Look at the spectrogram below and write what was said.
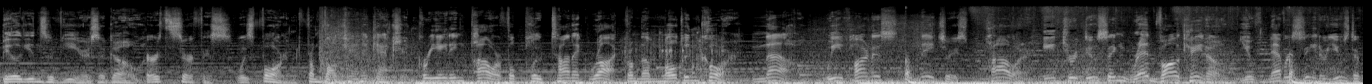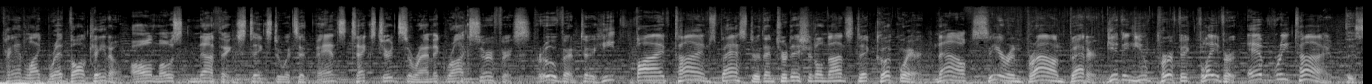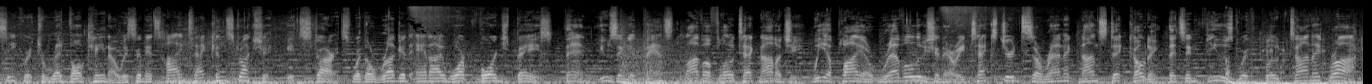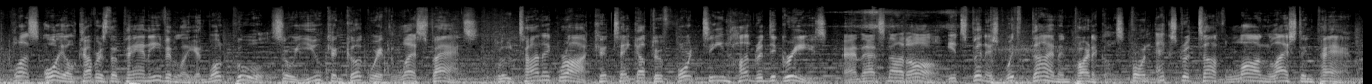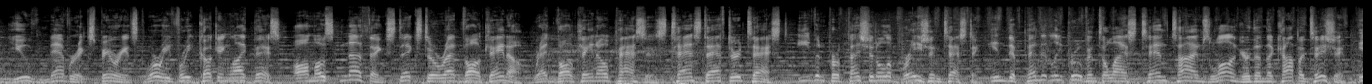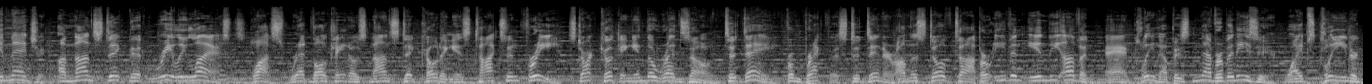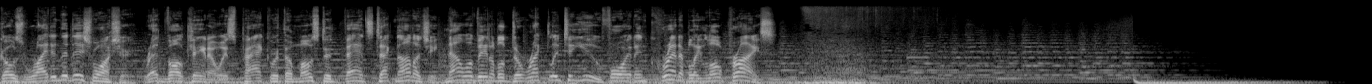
Billions of years ago, Earth's surface was formed from volcanic action, creating powerful plutonic rock from the molten core. Now, we've harnessed nature's power. Introducing Red Volcano. You've never seen or used a pan like Red Volcano. Almost nothing sticks to its advanced textured ceramic rock surface. Proven to heat five times faster than traditional non-stick cookware. Now, sear and brown better, giving you perfect flavor every time. The secret to Red Volcano is in its high-tech construction. It starts with a rugged anti-warp forged base. Then, using advanced Lavaflow technology, we apply a revolutionary textured ceramic non-stick coating that's infused with plutonic rock. Plus, oil covers the pan evenly and won't pool, so you can cook with less fats. Plutonic rock can take up to 1400 degrees. And that's not all. It's finished with diamond particles for an extra tough, long-lasting pan. You've never experienced worry-free cooking like this. Almost nothing sticks to Red Volcano. Red Volcano passes test after test, even professional abrasion testing, independently proven to last 10 times longer than the competition. Imagine a non-stick that really lasts. Plus, Red Volcano's non-stick coating is toxin-free. Start cooking in the red zone today, from breakfast to dinner on the stovetop or even in the oven. And cleanup has never been easier. Wipes clean or goes right in the dishwasher. Red Volcano is packed with the most advanced technology, now available directly to you for an incredibly low price.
